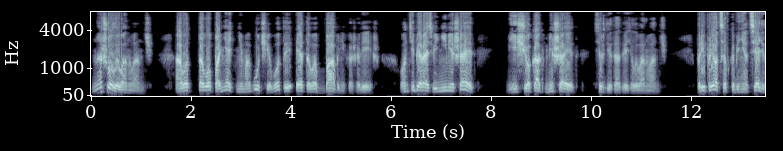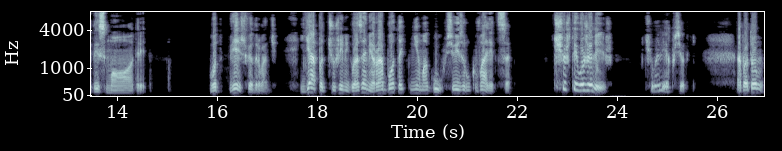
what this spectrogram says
«Нашел, Иван Иванович. А вот того понять не могу, чего ты этого бабника жалеешь. Он тебе разве не мешает?» «Еще как мешает», — сердито ответил Иван Иванович. «Припрется в кабинет, сядет и смотрит». «Вот веришь, Федор Иванович, я под чужими глазами работать не могу, все из рук валится». «Чего ж ты его жалеешь?» «Человек все-таки». А потом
